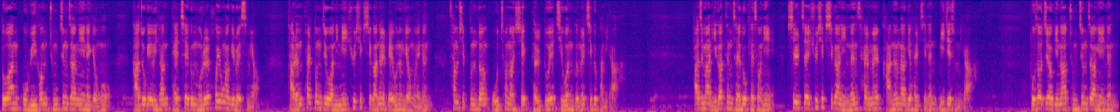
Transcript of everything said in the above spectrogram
또한 고위험 중증 장애인의 경우 가족에 의한 대체 근무를 허용하기로 했으며 다른 활동 지원인이 휴식 시간을 메우는 경우에는 30분당 5천원씩 별도의 지원금을 지급합니다. 하지만 이 같은 제도 개선이 실제 휴식 시간이 있는 삶을 가능하게 할지는 미지수입니다. 도서 지역이나 중증 장애인은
